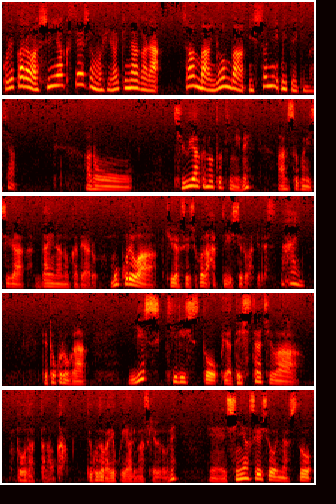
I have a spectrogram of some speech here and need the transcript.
これからは新約聖書も開きながら3番4番一緒に見ていきましょうあの旧約の時にね安息日が第7日である。もうこれは旧約聖書からはっきりしてるわけです、はい、でところがイエス・キリストや弟子たちはどうだったのかということがよく言われますけれどね、えー、新約聖書を見ますと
